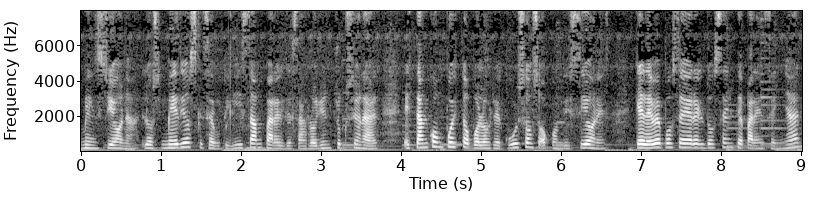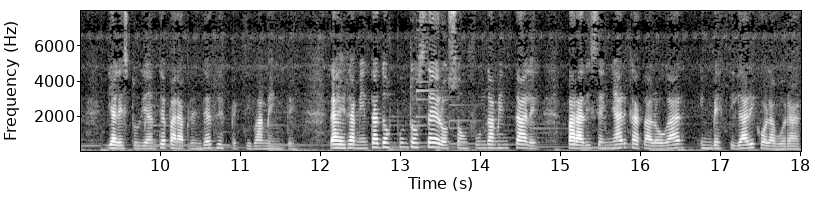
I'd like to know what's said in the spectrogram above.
menciona los medios que se utilizan para el desarrollo instruccional están compuestos por los recursos o condiciones que debe poseer el docente para enseñar y al estudiante para aprender respectivamente. Las herramientas 2.0 son fundamentales para diseñar, catalogar, investigar y colaborar.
